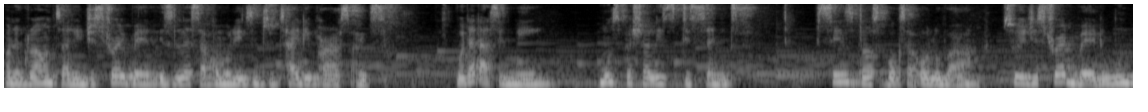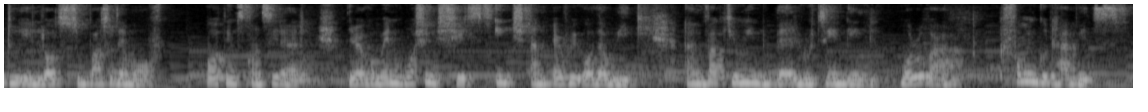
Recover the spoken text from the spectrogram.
on the grounds that a destroyed bed is less accommodating to tidy parasites. But that as it may, most specialists dissent since dust bugs are all over, so a destroyed bed won't do a lot to battle them off. All things considered, they recommend washing the sheets each and every other week and vacuuming the bed routinely. Moreover, forming good habits,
